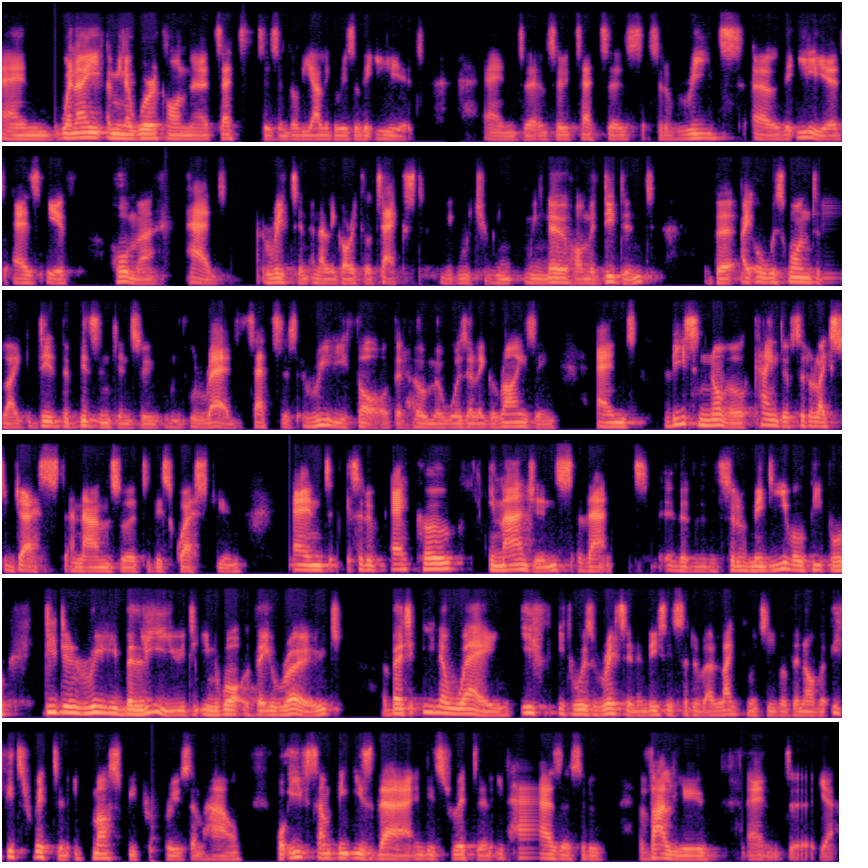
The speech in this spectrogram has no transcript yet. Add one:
And when I, I mean, I work on uh, Tzetzes and all the allegories of the Iliad. And uh, so Tzetzes sort of reads uh, the Iliad as if Homer had written an allegorical text, which we, we know Homer didn't, but I always wondered, like, did the Byzantines who, read Tzetzes really thought that Homer was allegorizing? And this novel kind of sort of like suggests an answer to this question. And sort of Eco imagines that uh, the, the, sort of medieval people didn't really believe in what they wrote, but in a way, if it was written, and this is sort of a leitmotif of the novel, if it's written, it must be true somehow or if something is there and it's written, it has a sort of value. And uh, yeah.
